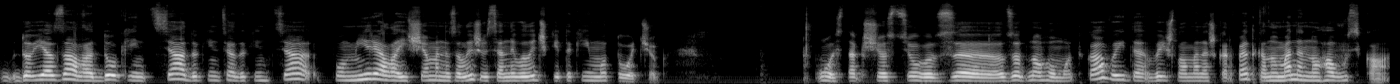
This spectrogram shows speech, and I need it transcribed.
дов'язала до кінця, до кінця, до кінця, поміряла, і ще в мене залишився невеличкий такий моточок. Ось так що з цього з, з одного мотка вийде, вийшла в мене шкарпетка, але в мене нога вузька.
